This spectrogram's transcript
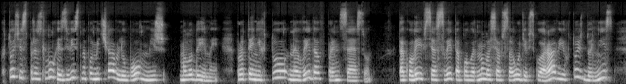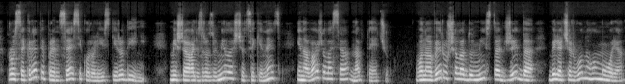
Хтось із прислуги, звісно, помічав любов між молодими, проте ніхто не видав принцесу. Та коли вся свита повернулася в Саудівську Аравію, хтось доніс про секрети принцесі королівській родині. Мішааль зрозуміла, що це кінець, і наважилася на втечу. Вона вирушила до міста Джида біля Червоного моря,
